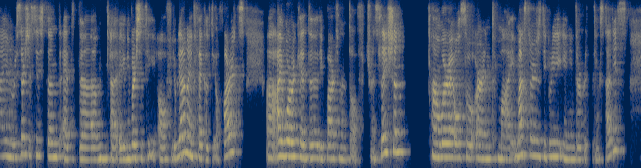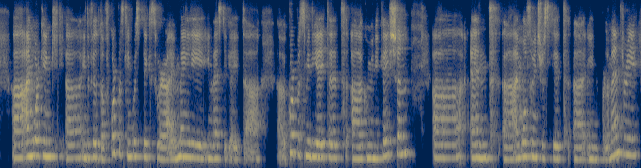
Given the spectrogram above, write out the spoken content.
I am research assistant at the uh, University of Ljubljana in Faculty of Arts. Uh, I work at the Department of Translation, uh, where I also earned my master's degree in interpreting studies. Uh, I'm working uh, in the field of corpus linguistics, where I mainly investigate uh, corpus mediated communication uh, and uh, I'm also interested uh, in parliamentary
